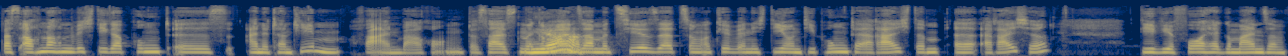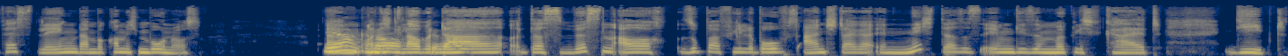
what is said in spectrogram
was auch noch ein wichtiger Punkt ist, eine Tantiemenvereinbarung. Das heißt, eine ja. gemeinsame Zielsetzung, okay, wenn ich die und die Punkte erreichte, äh, erreiche, die wir vorher gemeinsam festlegen, dann bekomme ich einen Bonus. Ja, ähm, genau, und ich genau, glaube, genau. da das wissen auch super viele BerufseinsteigerInnen nicht, dass es eben diese Möglichkeit gibt.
